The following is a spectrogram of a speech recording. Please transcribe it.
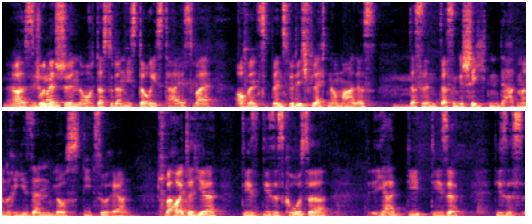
Ne, aber es ist wunderschön auch, dass du dann die Stories teilst, weil auch wenn es für dich vielleicht normal ist, Mhm. das, sind, das sind Geschichten, da hat man riesen Lust, die zu hören. Weil heute hier die, dieses große, ja, die, diese, dieses,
